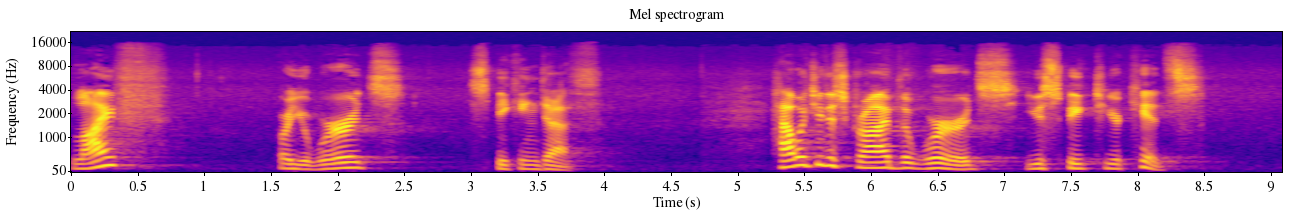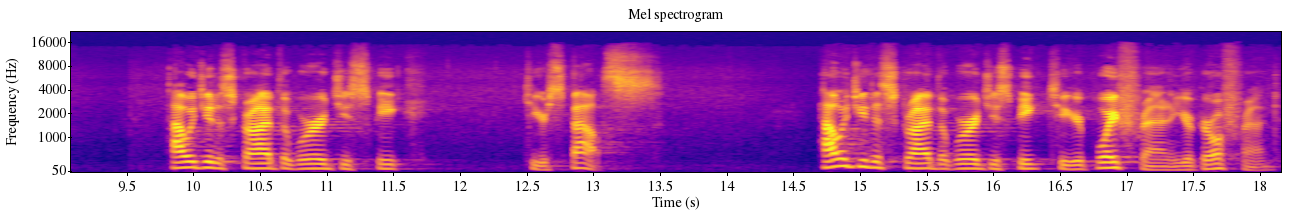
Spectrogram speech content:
life or your words speaking death? How would you describe the words you speak to your kids? How would you describe the words you speak to your spouse? How would you describe the words you speak to your boyfriend or your girlfriend?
